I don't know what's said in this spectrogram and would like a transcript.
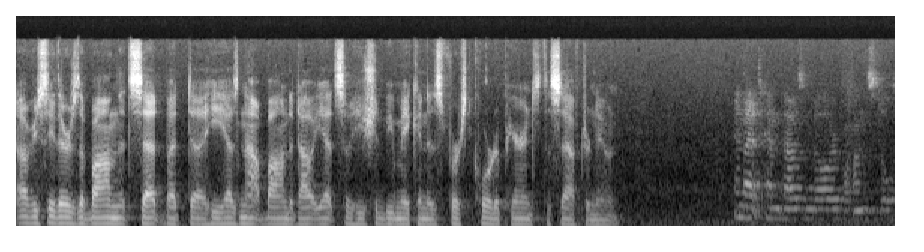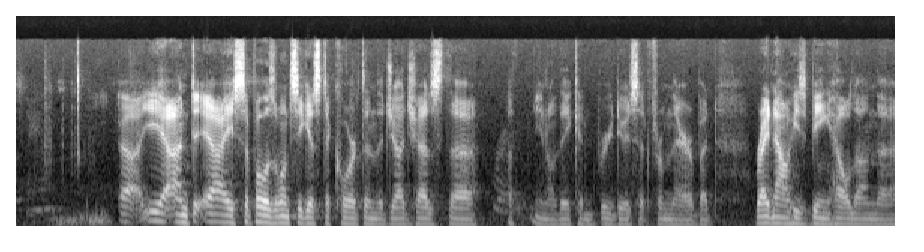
obviously there's a bond that's set, but uh, he has not bonded out yet, so he should be making his first court appearance this afternoon. And that ten thousand dollar bond still stands? Uh, yeah, and I suppose once he gets to court, then the judge has the, uh, you know, they can reduce it from there. But right now, he's being held on the,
